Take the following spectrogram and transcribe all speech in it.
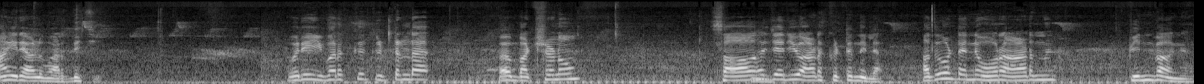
ആയിരം ആൾ വർദ്ധിച്ച്. ഒരു ഇവർക്ക് കിട്ടേണ്ട ഭക്ഷണവും സാഹചര്യവും അവിടെ കിട്ടുന്നില്ല. അതുകൊണ്ട് തന്നെ ഓർ ആടുന്ന് പിൻവാങ്ങുക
